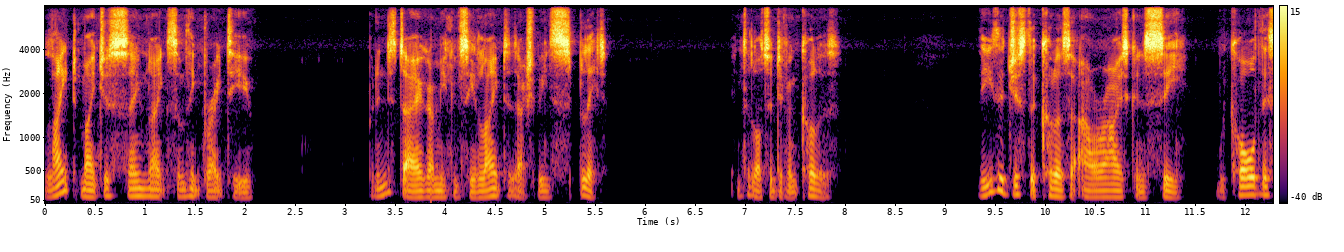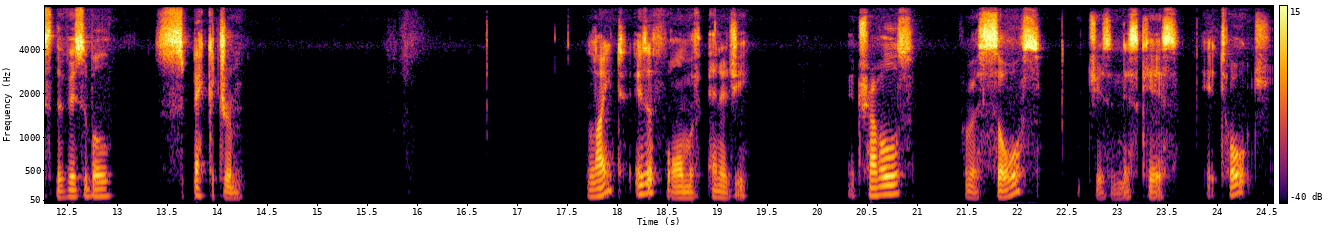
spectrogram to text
Light might just seem like something bright to you, but in this diagram you can see light has actually been split into lots of different colours. These are just the colours that our eyes can see. We call this the visible spectrum. Light is a form of energy. It travels from a source, which is in this case a torch,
